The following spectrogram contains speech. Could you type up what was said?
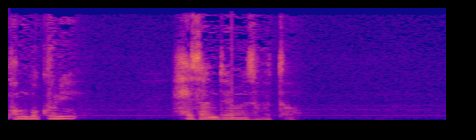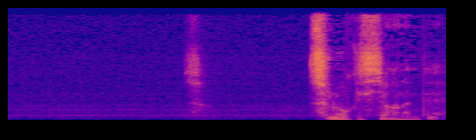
광복군이 해산되면서부터 수- 술 먹기 시작하는데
